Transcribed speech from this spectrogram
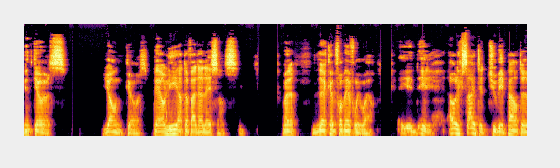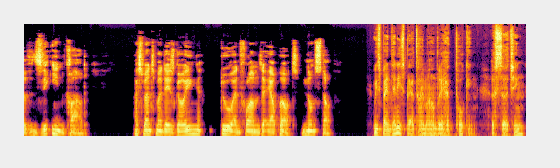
And girls, young girls, barely out of adolescence. Well, they came from everywhere it, it, excited to be part of the in crowd. I spent my days going to and from the airport non-stop. We spent any spare time Andre had talking, researching,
